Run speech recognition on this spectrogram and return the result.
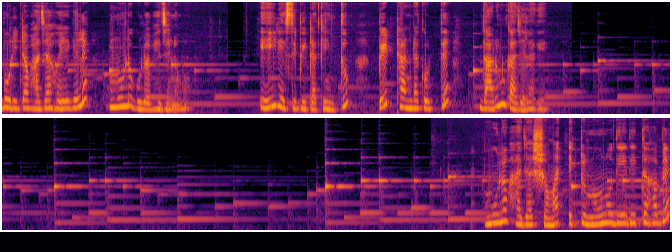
বড়িটা ভাজা হয়ে গেলে মূলোগুলো ভেজে নেব। এই রেসিপিটা কিন্তু পেট ঠান্ডা করতে দারুণ কাজে লাগে। মূলো ভাজার সময় একটু নুনও দিয়ে দিতে হবে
